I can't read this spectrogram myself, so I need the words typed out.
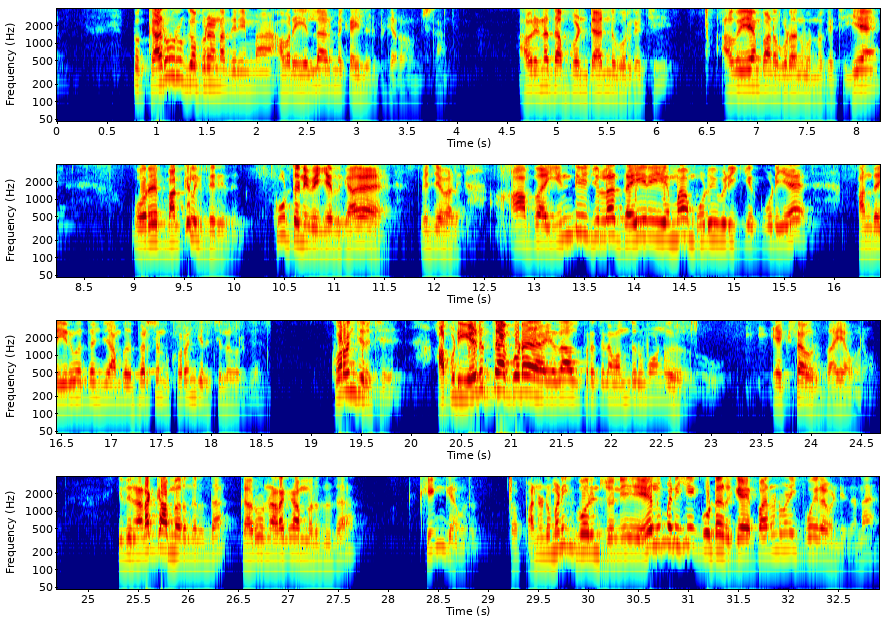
இப்போ கரூருக்கு அப்புறம் என்ன தெரியுமா? அவரை எல்லாருமே கையில் எடுத்துக்க ஆரம்பிச்சிட்டாங்க. அவர் என்ன தப்பு பண்ணிட்டாருன்னு ஒரு கட்சி. அவர் ஏன் பண்ணக்கூடாதுன்னு ஒன்று கட்சி. ஏன்? ஒரு மக்களுக்கு தெரியுது. கூட்டணி வைக்கிறதுக்காக விஜய் வேலை அப்போ இண்டிவிஜுவலாக தைரியமாக முடிவெடிக்கக்கூடிய அந்த இருபத்தஞ்சி ஐம்பது பெர்சன்ட் குறைஞ்சிருச்சு அவருக்கு? குறைஞ்சிருச்சு. அப்படி எடுத்தால் கூட ஏதாவது பிரச்சனை வந்துருமோன்னு எக்ஸ்ட்ரா ஒரு பயம் வரும். இது நடக்காமல் இருந்திருந்தா கரூர் நடக்காமல் இருந்திருந்தா கிங் அவர். இப்போ பன்னெண்டு மணிக்கு போகிறேன்னு சொன்னி ஏழு மணிக்கே கூட்டம் இருக்கே பன்னெண்டு மணிக்கு போயிட வேண்டியதானே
